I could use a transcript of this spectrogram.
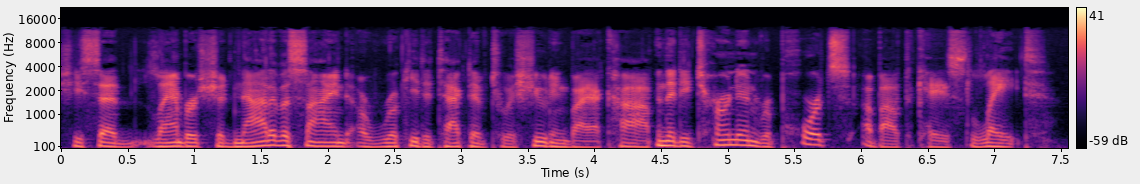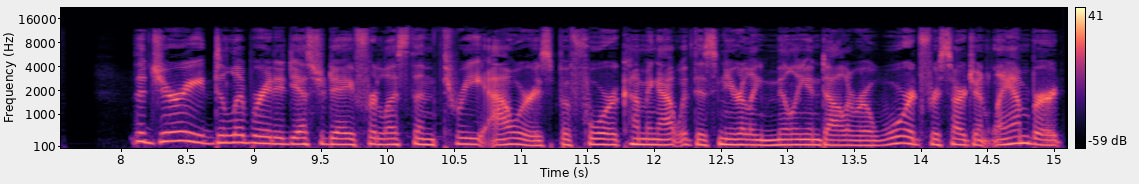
She said Lambert should not have assigned a rookie detective to a shooting by a cop and that he turned in reports about the case late. The jury deliberated yesterday for less than three hours before coming out with this nearly million dollar award for Sergeant Lambert.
